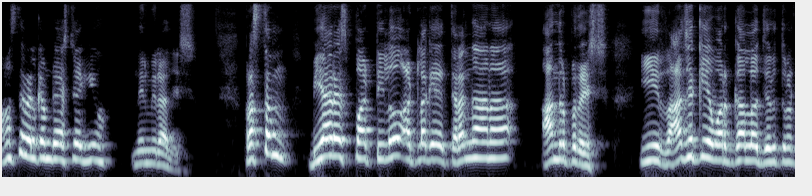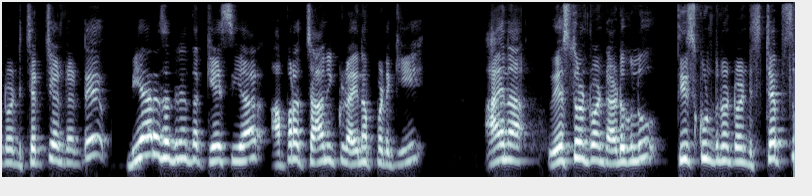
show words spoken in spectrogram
నమస్తే వెల్కమ్ టు హ్యాష్ యూ. నేను మీ రాజేష్. ప్రస్తుతం బీఆర్ఎస్ పార్టీలో అట్లాగే తెలంగాణ ఆంధ్రప్రదేశ్ ఈ రాజకీయ వర్గాల్లో జరుగుతున్నటువంటి చర్చ ఏంటంటే బీఆర్ఎస్ అధినేత కేసీఆర్ అపర చాణిక్యుడు అయినప్పటికీ ఆయన వేస్తున్నటువంటి అడుగులు తీసుకుంటున్నటువంటి స్టెప్స్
